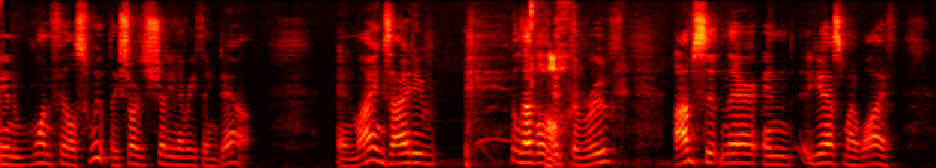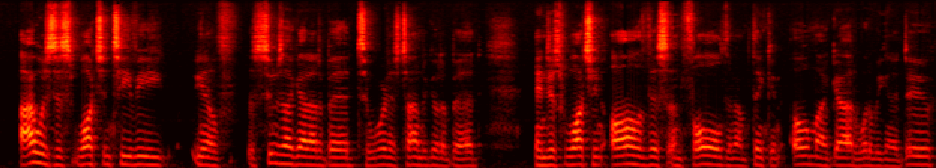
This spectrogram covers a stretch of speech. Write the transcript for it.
in one fell swoop. They started shutting everything down. And my anxiety level Oh. hit the oh. roof. I'm sitting there, and you ask my wife, I was just watching TV, you know, as soon as I got out of bed to when it's time to go to bed, and just watching all of this unfold. And I'm thinking, oh my God, what are we going to do?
